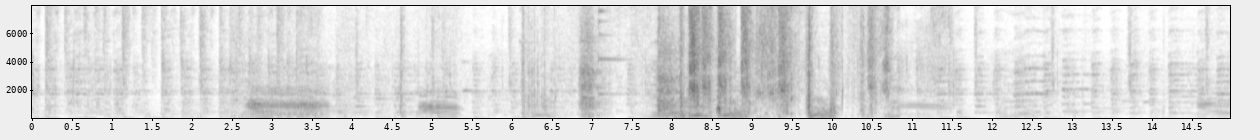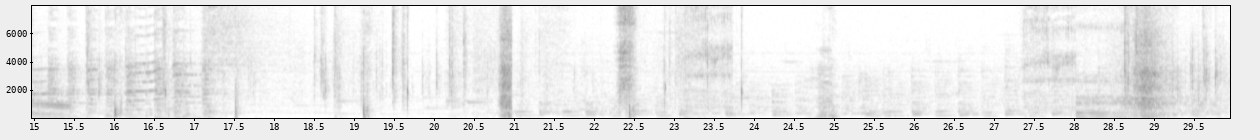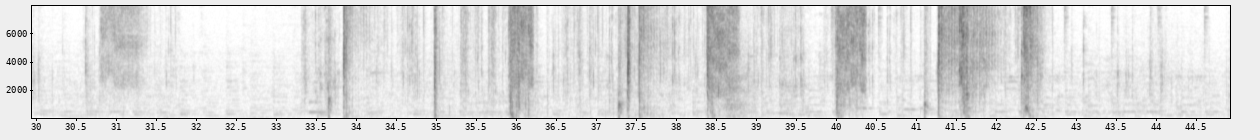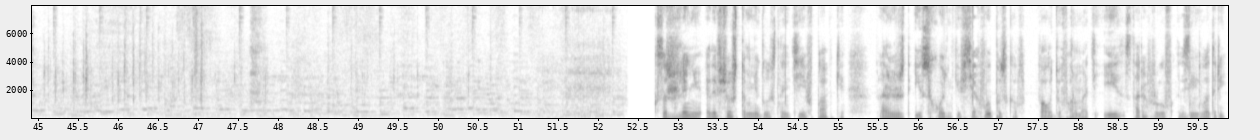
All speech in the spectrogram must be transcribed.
К сожалению, это все, что мне удалось найти в папке. Там лежат и исходники всех выпусков в аудиоформате, и старых врагов 1, 2, 3,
